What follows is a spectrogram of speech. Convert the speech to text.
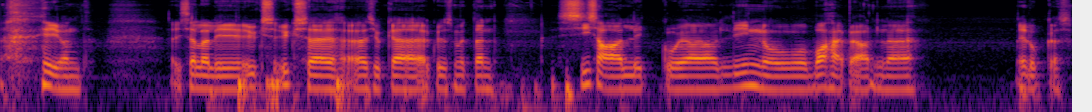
ei olnud. seal oli üks, üks äh, sihuke, kuidas ma ütlen, sisaliku ja linnu vahepealne elukas.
